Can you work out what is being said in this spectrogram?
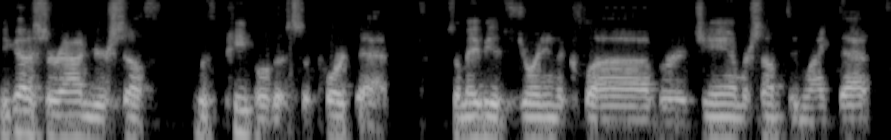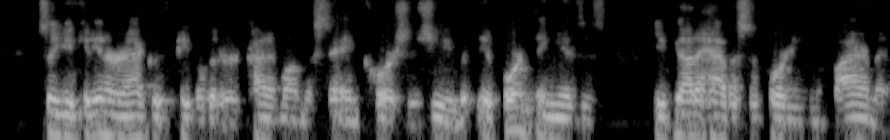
you got to surround yourself with people that support that. So maybe it's joining a club or a gym or something like that. So you can interact with people that are kind of on the same course as you. But the important thing is, is you've got to have a supporting environment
